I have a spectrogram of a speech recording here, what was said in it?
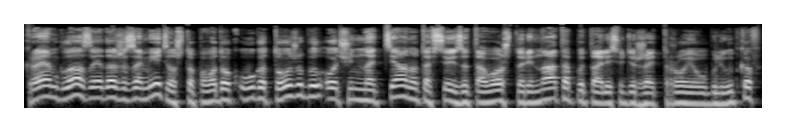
Краем глаза я даже заметил, что поводок Уга тоже был очень натянут, а все из-за того, что Рената пытались удержать трое ублюдков,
